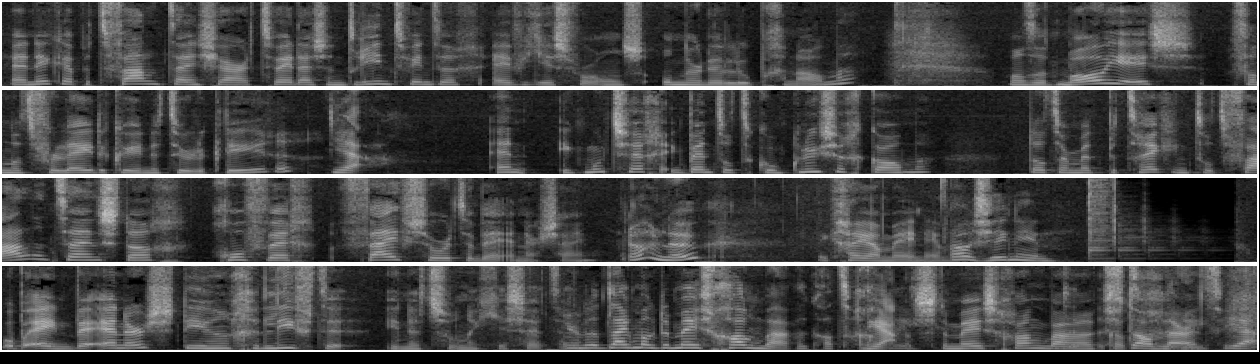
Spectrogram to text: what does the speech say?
En ik heb het Valentijnsjaar 2023 eventjes voor ons onder de loep genomen. Want het mooie is, van het verleden kun je natuurlijk leren. Ja. En ik moet zeggen, ik ben tot de conclusie gekomen dat er met betrekking tot Valentijnsdag grofweg vijf soorten BN'ers zijn. Oh, leuk. Ik ga jou meenemen. Oh, zin in. Op één, BN'ers die hun geliefde in het zonnetje zetten. Ja, dat lijkt me ook de meest gangbare categorie. Ja, dat is de meest gangbare de categorie. Standaard, ja.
